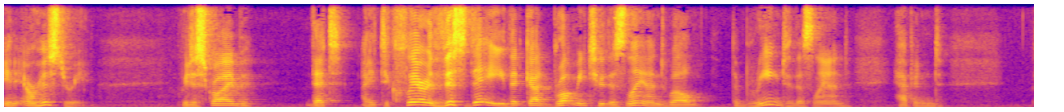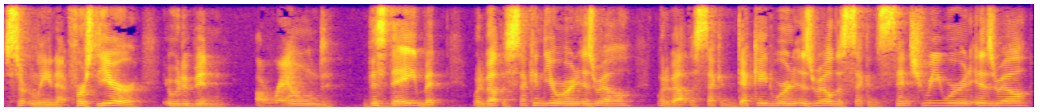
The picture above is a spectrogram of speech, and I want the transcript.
in our history. We describe that I declare this day that God brought me to this land. Well, the bringing to this land happened certainly in that first year. It would have been around this day, but what about the second year we're in Israel? What about the second decade we're in Israel? The second century we're in Israel?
